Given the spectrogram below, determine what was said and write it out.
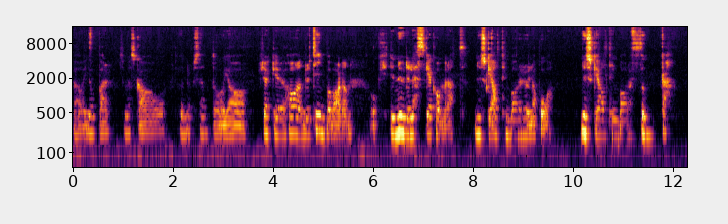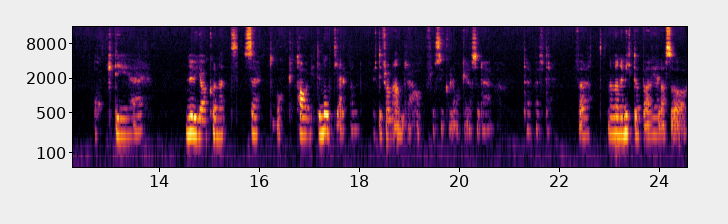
Jag jobbar som jag ska och 100% och jag försöker ha en rutin på vardagen. Och det är nu det läskiga kommer att nu ska allting bara rulla på. Nu ska allting bara funka. Och det är nu jag har kunnat sökt och tagit emot hjälpen utifrån andra och från psykologer och sådär. och Terapeuter. För att när man är mitt uppe i det hela så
